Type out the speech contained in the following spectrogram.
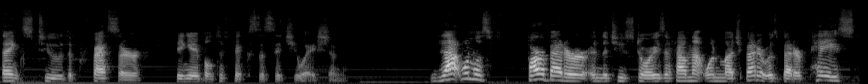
thanks to the professor being able to fix the situation. That one was far better in the two stories. I found that one much better. It was better paced,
